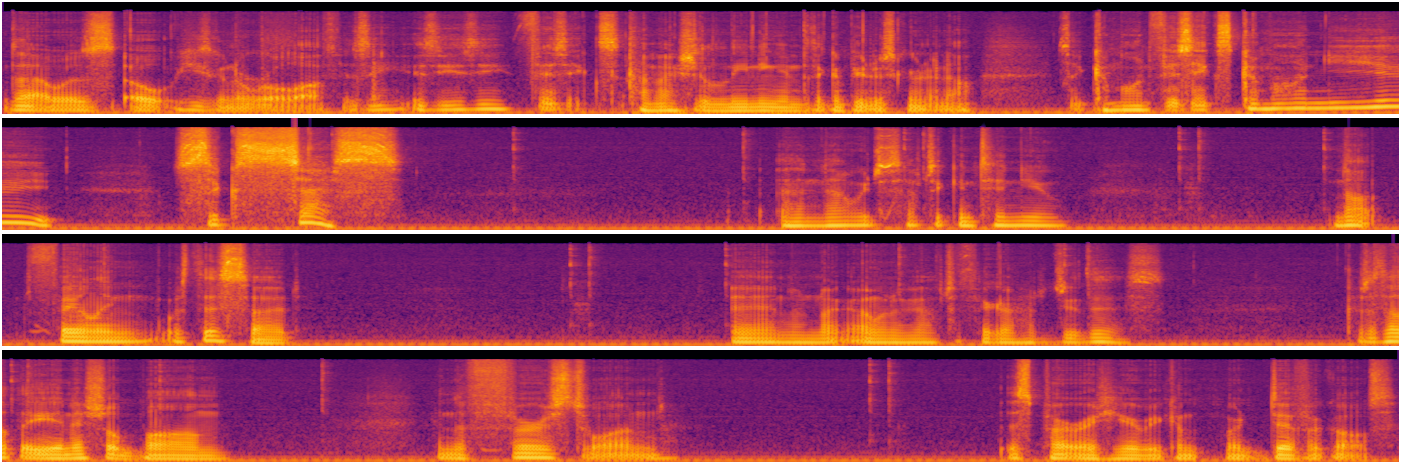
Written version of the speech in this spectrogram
That was... Oh, he's gonna roll off, is he? Is he, is he? Physics. I'm actually leaning into the computer screen right now. It's like, come on, physics, come on, yay! Success! And now we just have to continue not failing with this side. And I'm not, I'm gonna have to figure out how to do this. Because I thought the initial bomb in the first one, this part right here becomes more difficult.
